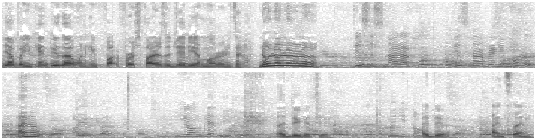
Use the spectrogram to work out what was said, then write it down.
Yeah, but you can't do that when he fi- first fires a JDM motor. He's like, "No, no, no, no, no." This is not a. This is not a brand new motor. I know. So I gotta drive the thing home tonight. You don't get me, dude. I do get you. No, you don't. I do. Einstein.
